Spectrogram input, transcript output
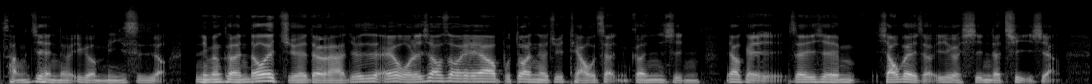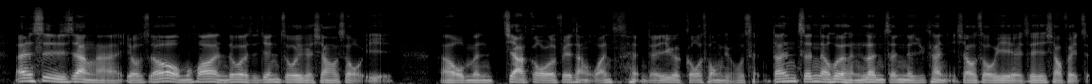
常见的一个迷失哦。你们可能都会觉得啊，就是哎，我的销售业要不断的去调整更新，要给这一些消费者一个新的气象。但事实上啊，有时候我们花很多的时间做一个销售业啊，我们架构了非常完整的一个沟通流程，但是真的会很认真的去看你销售业这些消费者，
